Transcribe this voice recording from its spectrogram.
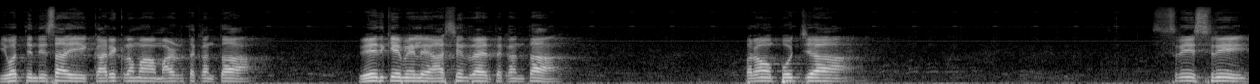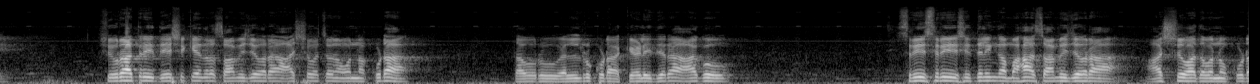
ಇವತ್ತಿನ ದಿವಸ ಈ ಕಾರ್ಯಕ್ರಮ ಮಾಡಿರ್ತಕ್ಕಂಥ ವೇದಿಕೆ ಮೇಲೆ ಆಸೀನರಾಗಿರ್ತಕ್ಕಂಥ ಪರಮ ಪೂಜ್ಯ ಶ್ರೀ ಶ್ರೀ ಶಿವರಾತ್ರಿ ದೇಶಿಕೇಂದ್ರ ಸ್ವಾಮೀಜಿಯವರ ಆಶೀರ್ವಚನವನ್ನು ಕೂಡ ತಾವರು ಎಲ್ಲರೂ ಕೂಡ ಕೇಳಿದ್ದೀರಾ? ಹಾಗೂ ಶ್ರೀ ಶ್ರೀ ಸಿದ್ಧಲಿಂಗ ಮಹಾಸ್ವಾಮೀಜಿಯವರ ಆಶೀರ್ವಾದವನ್ನು ಕೂಡ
